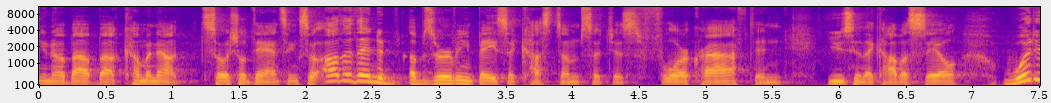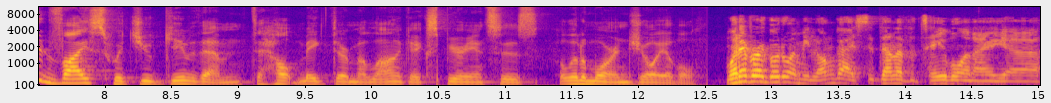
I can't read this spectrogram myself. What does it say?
you know, about about coming out social dancing. So other than observing basic customs such as floorcraft and using the cabeceo, what advice would you give them to help make their milonga experiences a little more enjoyable? Whenever I go to a milonga, I sit down at the table and I uh,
